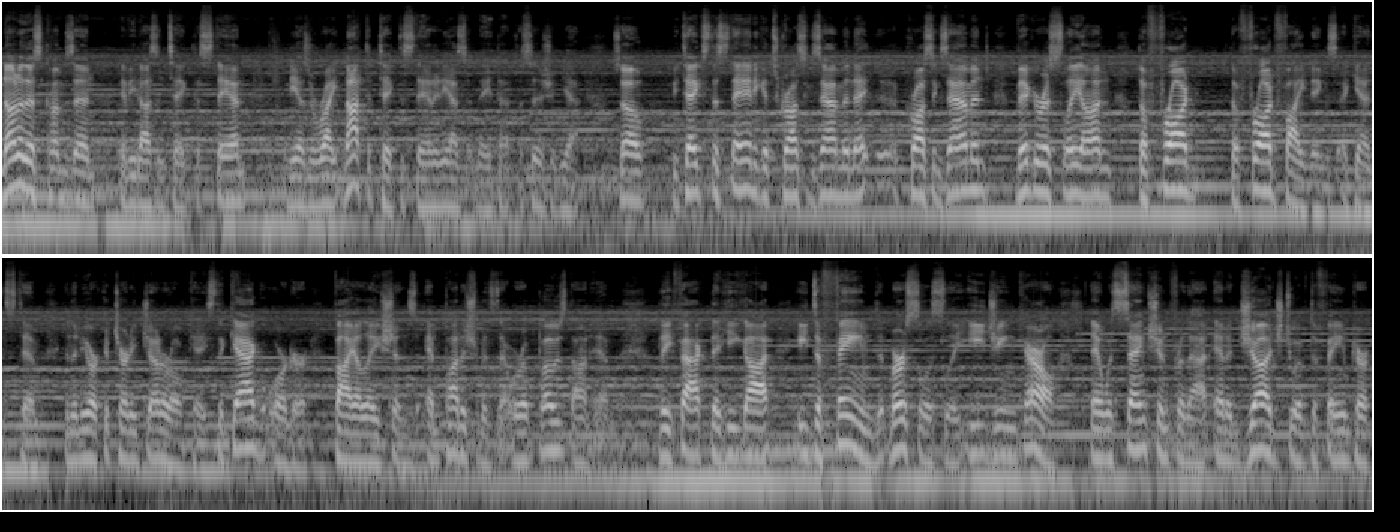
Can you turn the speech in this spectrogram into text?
None of this comes in if he doesn't take the stand. He has a right not to take the stand, and he hasn't made that decision yet. So if he takes the stand, he gets cross-examined, cross-examined vigorously on the fraud the fraud findings against him in the New York Attorney General case, the gag order violations and punishments that were imposed on him, the fact that he got, he defamed mercilessly E. Jean Carroll and was sanctioned for that, and a judge to have defamed her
